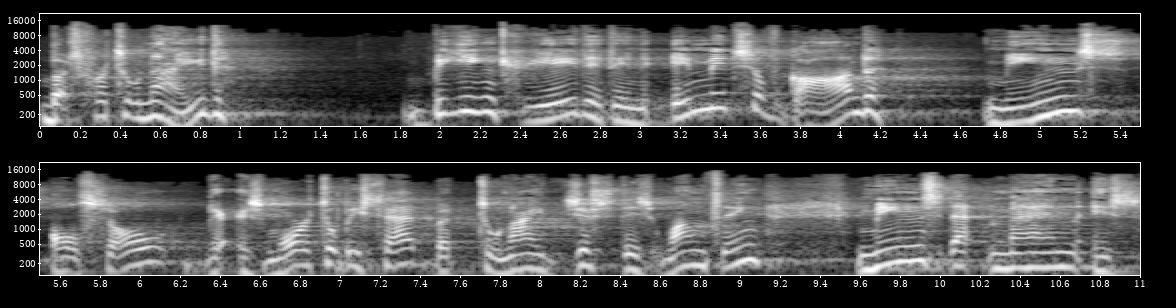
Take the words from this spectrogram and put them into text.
but for tonight, being created in image of God means also, there is more to be said, but tonight just this one thing, means that man is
